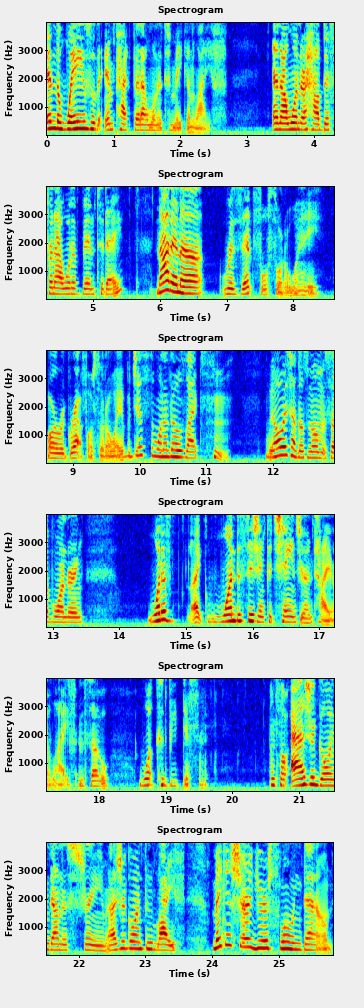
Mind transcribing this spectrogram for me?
and the waves of the impact that I wanted to make in life. And I wonder how different I would have been today. Not in a resentful sort of way or regretful sort of way, but just one of those like, hmm. We always have those moments of wondering, what if like one decision could change your entire life? And so, what could be different? And so, as you're going down this stream, as you're going through life, making sure you're slowing down,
